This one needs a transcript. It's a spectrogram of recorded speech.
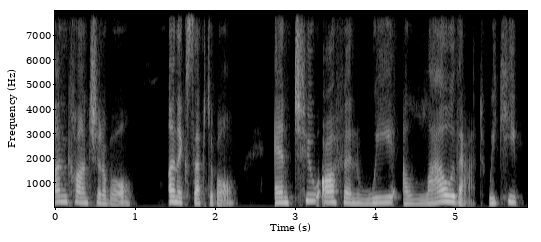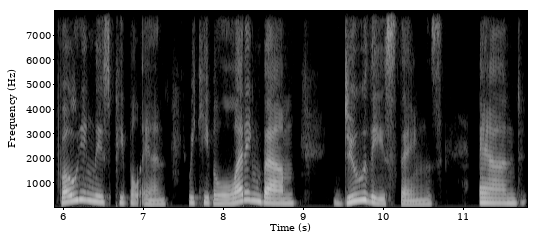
unconscionable, unacceptable. And too often we allow that. We keep voting these people in. We keep letting them do these things and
